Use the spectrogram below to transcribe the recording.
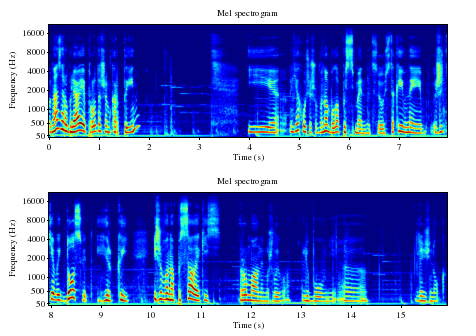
Вона заробляє продажем картин. І я хочу, щоб вона була письменницею. Ось такий в неї життєвий досвід гіркий. І щоб вона писала якісь романи, можливо, любовні е- для жінок.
